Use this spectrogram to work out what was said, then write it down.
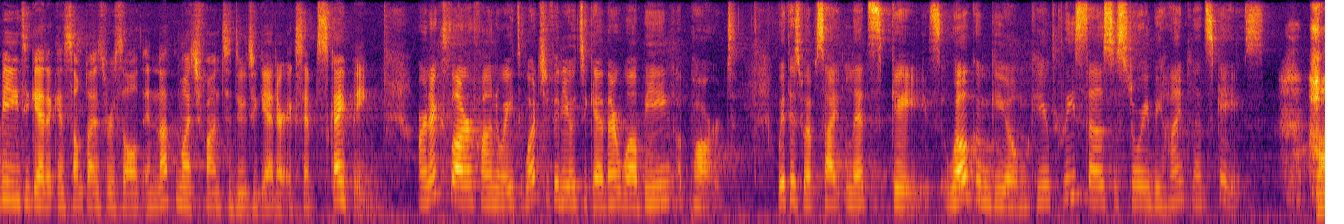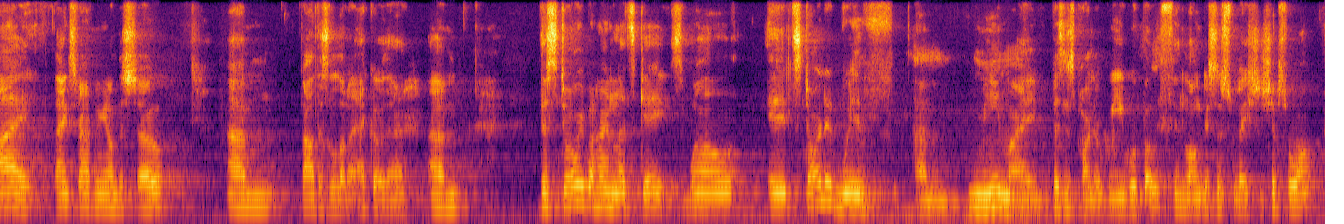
being together can sometimes result in not much fun to do together except Skyping. Our next vlogger found a way to watch a video together while being apart with his website Let's Gaze. Welcome Guillaume, can you please tell us the story behind Let's Gaze? Hi, thanks for having me on the show. Um, wow, there's a lot of echo there. Um, the story behind Let's Gaze, well, it started with um, me and my business partner. We were both in long distance relationships for a while.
